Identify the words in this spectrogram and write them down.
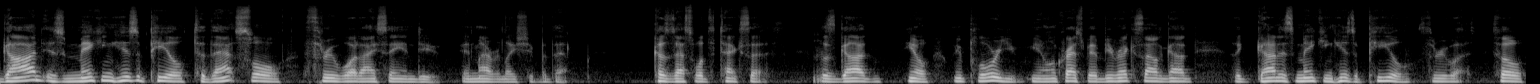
God is making his appeal to that soul through what I say and do in my relationship with them. Because that's what the text says. Says God, you know, we implore you, you know, in Christ's bed, be reconciled to God. Like God is making his appeal through us. So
